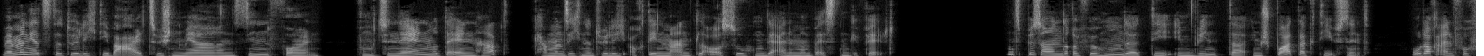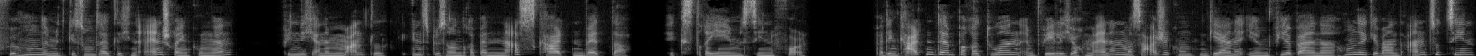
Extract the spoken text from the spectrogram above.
Wenn man jetzt natürlich die Wahl zwischen mehreren sinnvollen, funktionellen Modellen hat, kann man sich natürlich auch den Mantel aussuchen, der einem am besten gefällt. Insbesondere für Hunde, die im Winter im Sport aktiv sind oder auch einfach für Hunde mit gesundheitlichen Einschränkungen, finde ich einen Mantel, insbesondere bei nasskaltem Wetter, extrem sinnvoll. Bei den kalten Temperaturen empfehle ich auch meinen Massagekunden gerne, ihrem Vierbeiner Hundegewand anzuziehen,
